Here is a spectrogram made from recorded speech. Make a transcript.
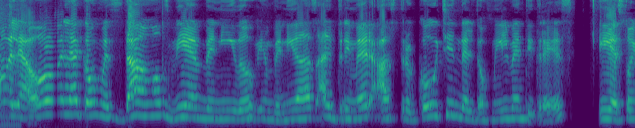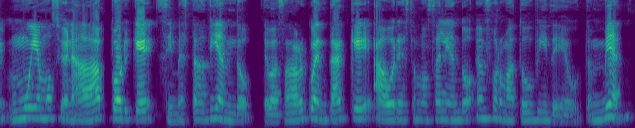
Hola, hola, ¿cómo estamos? Bienvenidos, bienvenidas al primer Astro Coaching del 2023. Y estoy muy emocionada porque si me estás viendo, te vas a dar cuenta que ahora estamos saliendo en formato video también.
